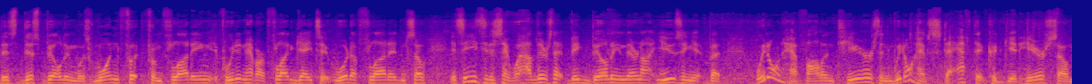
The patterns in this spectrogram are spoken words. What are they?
This, this building was one foot from flooding. If we didn't have our floodgates, it would have flooded. And so it's easy to say, wow, there's that big building, they're not using it. But we don't have volunteers and we don't have staff that could get here. So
